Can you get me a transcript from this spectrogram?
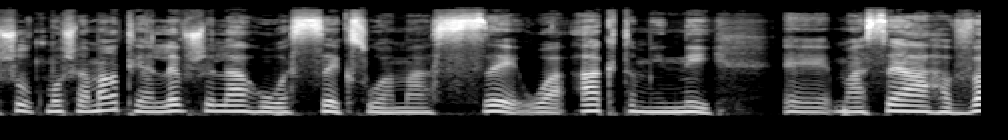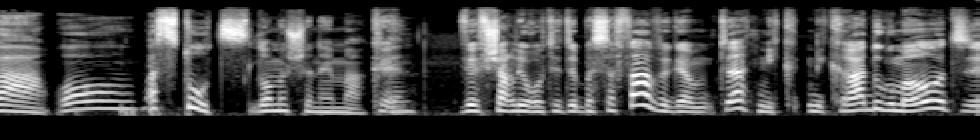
שוב, כמו שאמרתי, הלב שלה הוא הסקס, הוא המעשה, הוא האקט המיני, אה, מעשה האהבה, או הסטוץ, לא משנה מה, כן? כן? ואפשר לראות את זה בשפה, וגם, את יודעת, נק, נקרא דוגמאות, זה,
